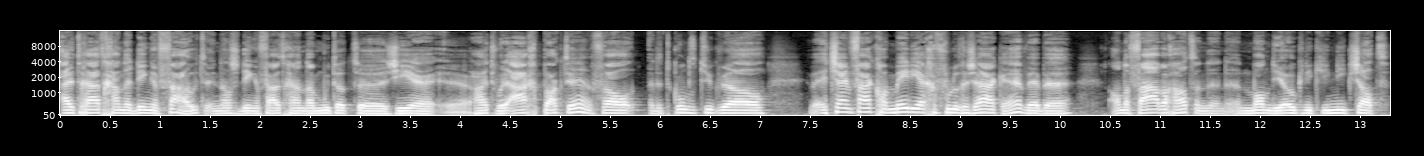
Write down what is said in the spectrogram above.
uiteraard gaan er dingen fout. En als dingen fout gaan, dan moet dat uh, zeer hard worden aangepakt. Hè? Vooral, het komt natuurlijk wel... Het zijn vaak gewoon mediagevoelige zaken. Hè? We hebben Anne Faber gehad. Een, een man die ook in de kliniek zat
